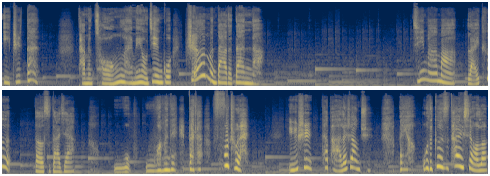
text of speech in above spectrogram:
一只蛋。他们从来没有见过这么大的蛋呐！鸡妈妈莱特告诉大家：“我我们得把它孵出来。”于是他爬了上去。哎呀，我的个子太小了，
